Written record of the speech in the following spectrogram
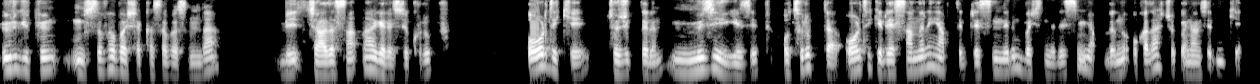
Ürgüp'ün Mustafa Paşa kasabasında bir Çağdaş Sanatlar Galerisi kurup oradaki çocukların müziği gezip oturup da oradaki ressamların yaptığı resimlerin başında resim yapmalarını o kadar çok önemsedim ki.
